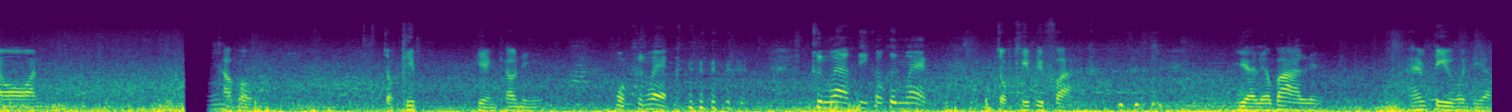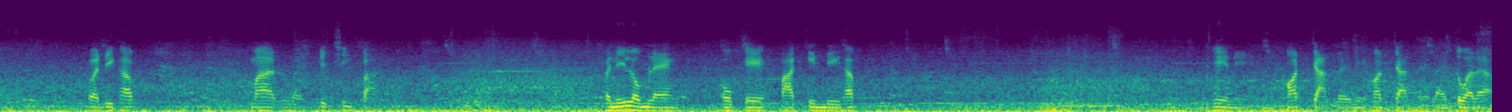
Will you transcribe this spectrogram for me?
นอน ครับผม จบคลิปเพียงเท่านี้ หมดครึ่งแรก ครึ่งแรกพี่ก็ครึ่งแรก จบคลิปดีฝ่าเหยื่อเหลือบ้านเลย ให้มันตีคนเดียว สวัสดีครับ มาด้วยฟิชชิ่งป่า วันนี้ลมแรง โอเคปลากินดีครับอืมที่นี่ฮอตจัดเลยนี่ฮอตจัดเลยหลายตัวแล้ว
